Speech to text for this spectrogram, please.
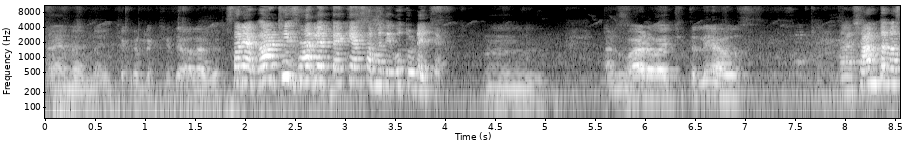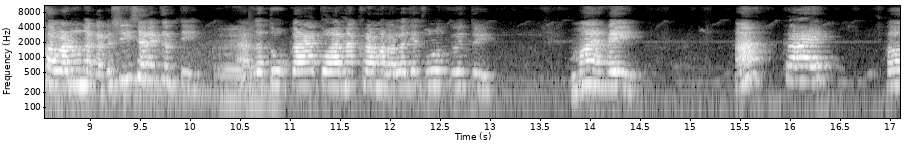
नाही नाही नाही त्याकडे लक्ष द्यावं लागेल. सऱ्या गाठी झाल्या त्या केसामध्ये गुतुड्याच्या. हम्म. आणि वाढवायची तर लय हाऊस हा, शांत बसा वाढू नका कशी इशारे करते. अगं तू काय तू हा नखरा मला लगेच ओळख येतोय. माय हाय हा? काय? हो.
